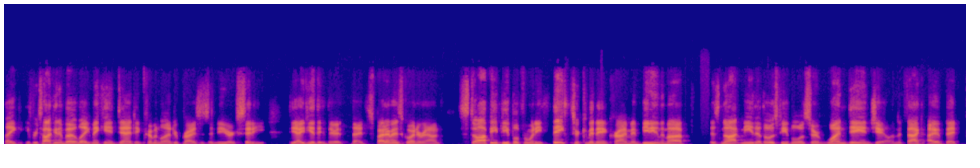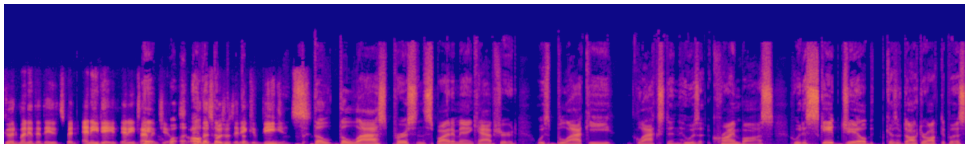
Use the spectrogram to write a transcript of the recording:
like if we're talking about like making a dent in criminal enterprises in New York City, the idea that that Spider-Man is going around stopping people from what he thinks they're committing a crime and beating them up does not mean that those people will serve one day in jail. And in fact, I bet good money that they'd spend any day, any time hey, in jail. Well, so all the, this was was an inconvenience. The the last person Spider-Man captured was Blackie Gaxton, who was a crime boss who had escaped jail because of Doctor Octopus,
